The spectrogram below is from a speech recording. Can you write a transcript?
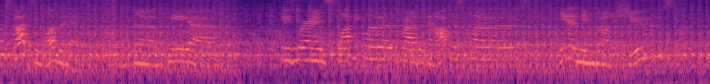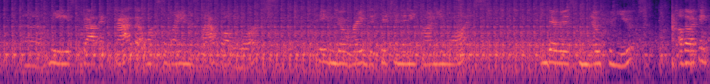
Home? Scott's loving it. Um, he, uh, he's wearing sloppy clothes rather than office clothes. He doesn't even put on his shoes. Um, he's got a cat that wants to lay in his lap while he works. He can go raid the kitchen anytime he wants. There is no commute. Although I think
